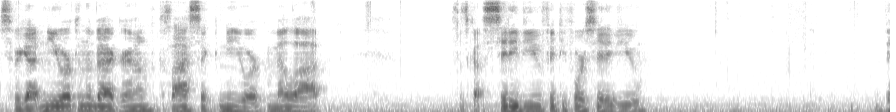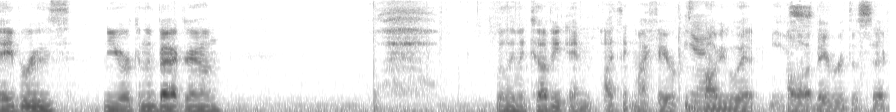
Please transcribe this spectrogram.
So we got New York in the background, classic New York, Mel Ott. So it's got City View, 54 City View. Babe Ruth, New York in the background. Wow. Willie McCovey, and I think my favorite was Yeah. Bobby Witt. Yes. Oh, Babe Ruth is sick.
